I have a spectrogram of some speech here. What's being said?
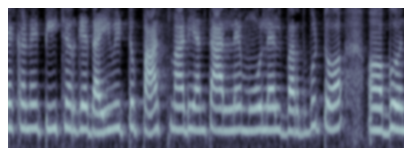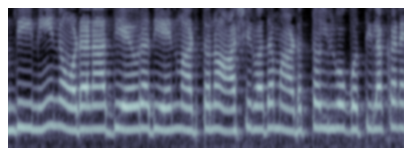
ಮತ್ತೆ ಕಣೆ ಟೀಚರ್ಗೆ ದಯವಿಟ್ಟು ಪಾಸ್ ಮಾಡಿ ಅಂತ ಅಲ್ಲೇ ಮೂಲೆಯಲ್ಲಿ ಬರೆದ್ಬಿಟ್ಟು ಬಂದೀನಿ. ನೋಡೋಣ ದೇವ್ರದು ಏನು ಮಾಡ್ತಾನೋ, ಆಶೀರ್ವಾದ ಮಾಡುತ್ತೋ ಇಲ್ವೋ ಗೊತ್ತಿಲ್ಲ ಕಣೆ.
